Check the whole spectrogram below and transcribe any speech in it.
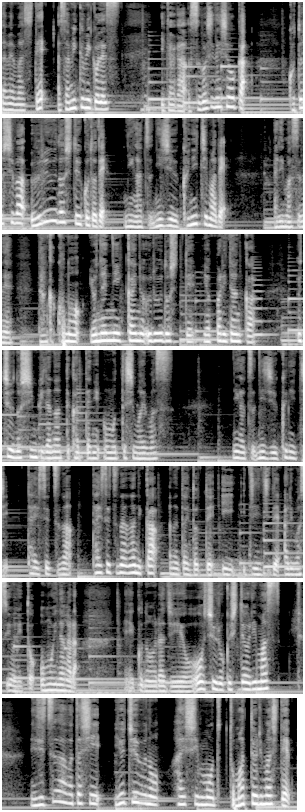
改めまして浅見久美子です。いかがお過ごしでしょうか？今年はウルー年ということで2月29日までありますね。なんかこの4年に1回のウルー年ってやっぱりなんか宇宙の神秘だなって勝手に思ってしまいます。2月29日大切な大切な何かあなたにとっていい一日でありますようにと思いながら、えー、このラジオを収録しております。実は私 YouTube の配信も止まっておりまして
